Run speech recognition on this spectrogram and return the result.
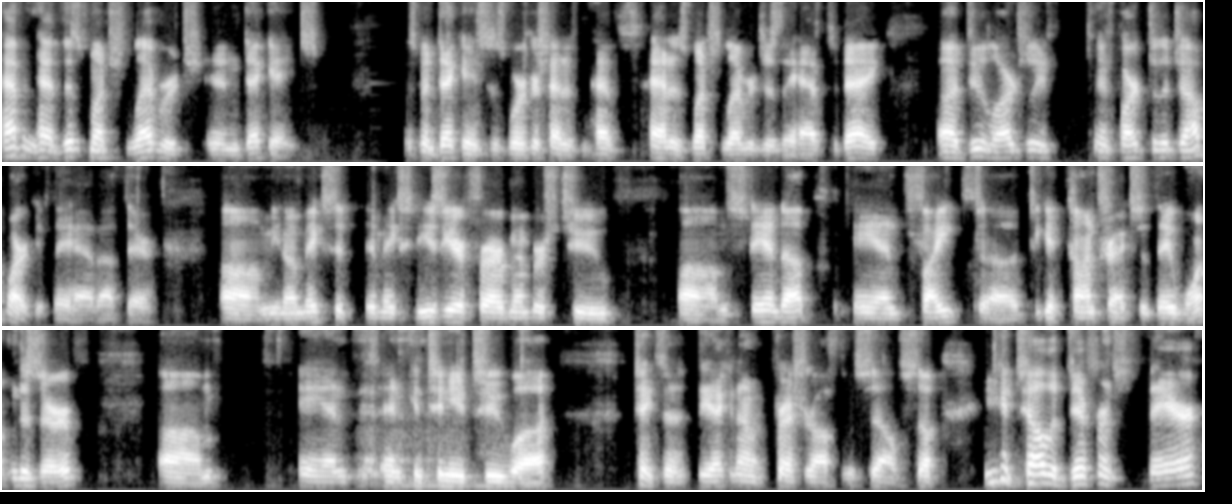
haven't had this much leverage in decades. It's been decades since workers had have had as much leverage as they have today, uh, due largely in part to the job market they have out there. Um, you know, it makes it it makes it easier for our members to um, stand up and fight uh, to get contracts that they want and deserve, um, and and continue to uh, take the, the economic pressure off themselves. So you can tell the difference there.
